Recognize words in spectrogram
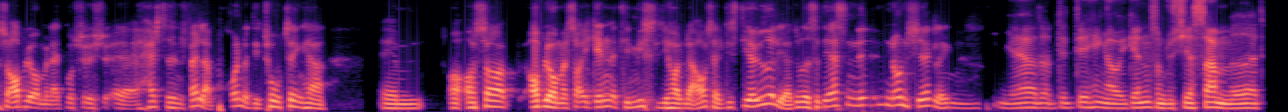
og så oplever man, at øh, hastigheden falder på grund af de to ting her. Øhm, og, og så oplever man så igen, at de misligeholdte aftaler, de stiger yderligere, du ved, så det er sådan lidt en ond cirkel, ikke? Mm. Ja, og det, det hænger jo igen, som du siger, sammen med, at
